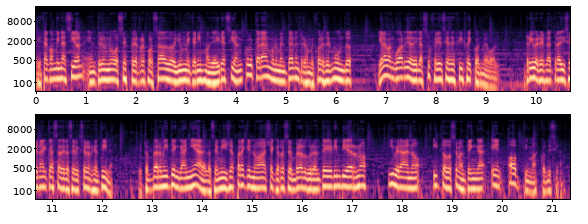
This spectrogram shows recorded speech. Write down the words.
Esta combinación entre un nuevo césped reforzado y un mecanismo de aireación colocará al Monumental entre los mejores del mundo y a la vanguardia de las sugerencias de FIFA y Colmebol. River es la tradicional casa de la selección argentina. Esto permite engañar a las semillas para que no haya que resembrar durante el invierno y verano y todo se mantenga en óptimas condiciones.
